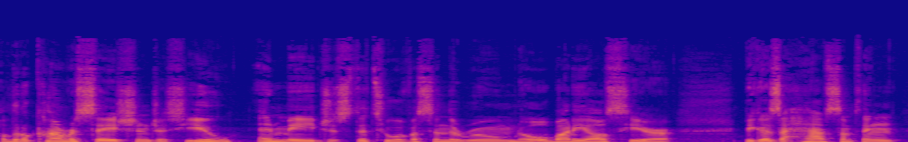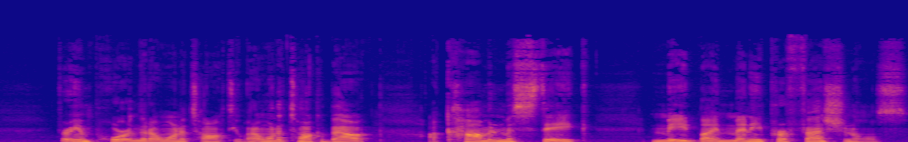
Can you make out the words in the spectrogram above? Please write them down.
a little conversation, just you and me, just the two of us in the room, nobody else here, because I have something very important that I want to talk to you. about. I want to talk about a common mistake made by many professionals,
